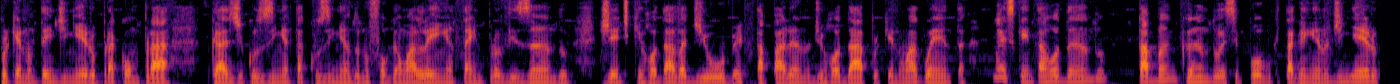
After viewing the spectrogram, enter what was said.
porque não tem dinheiro para comprar gás de cozinha, está cozinhando no fogão a lenha, está improvisando, gente que rodava de Uber, está parando de rodar porque não aguenta, mas quem está rodando está bancando esse povo que está ganhando dinheiro.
